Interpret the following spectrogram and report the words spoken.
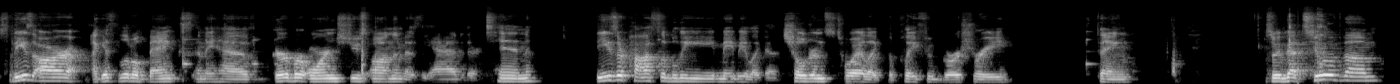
So these are, I guess, little banks, and they have Gerber orange juice on them as the ad. They're tin. These are possibly maybe like a children's toy, like the play food grocery thing. So we've got two of them.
